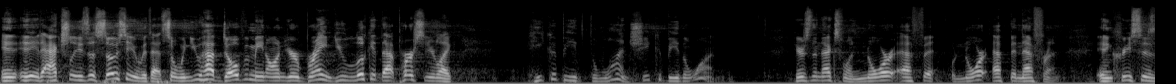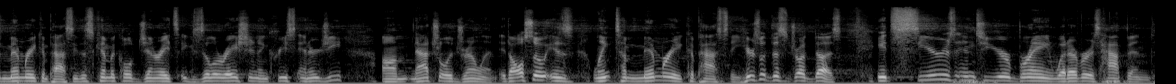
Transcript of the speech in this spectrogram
It actually is associated with that. So when you have dopamine on your brain, you look at that person, you're like, he could be the one, she could be the one. Here's the next one norepinephrine. It increases memory capacity. This chemical generates exhilaration, increased energy, um, natural adrenaline. It also is linked to memory capacity. Here's what this drug does it sears into your brain whatever has happened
